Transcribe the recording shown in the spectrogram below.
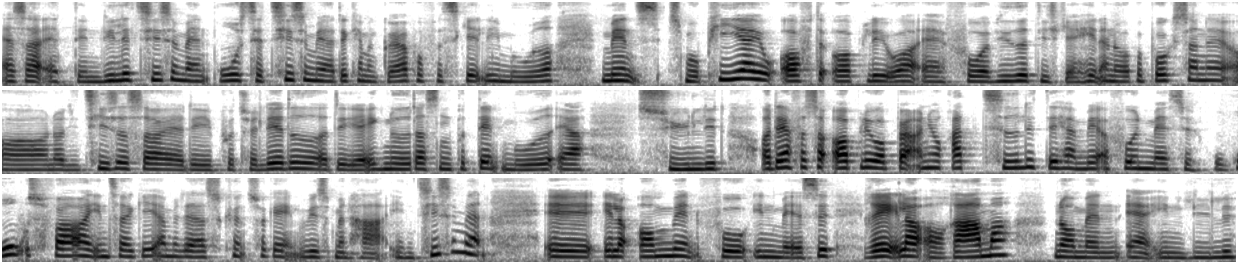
Altså at den lille tissemand bruges til at tisse mere, det kan man gøre på forskellige måder. Mens små piger jo ofte oplever at få at vide, at de skal have hænderne op af bukserne, og når de tisser, så er det på toilettet, og det er ikke noget, der sådan på den måde er synligt. Og derfor så oplever børn jo ret tidligt det her med at få en masse ros for at interagere med deres kønsorgan, hvis man har en tissemand, øh, eller omvendt få en masse regler og rammer, når man er en lille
